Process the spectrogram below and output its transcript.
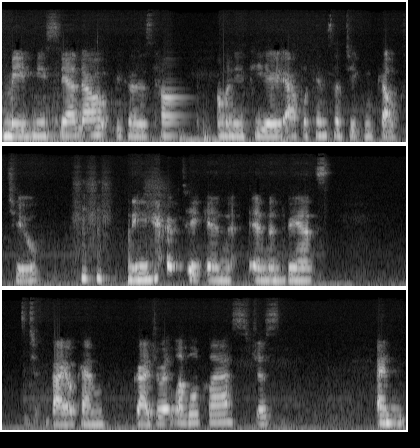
made me stand out because how, how many PA applicants have taken Calc 2? have taken an advanced biochem graduate level class just and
